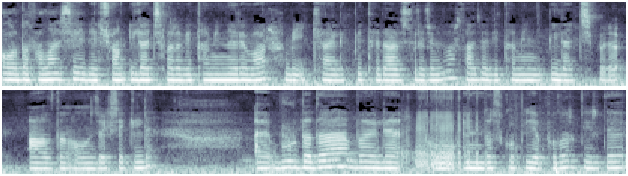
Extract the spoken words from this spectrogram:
Orada falan şey değil. Şu an ilaçları, vitaminleri var. Bir iki aylık bir tedavi sürecimiz var. Sadece vitamin ilaç böyle ağızdan alınacak şekilde. Ee, Burada da böyle o endoskopi yapılır. Bir de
